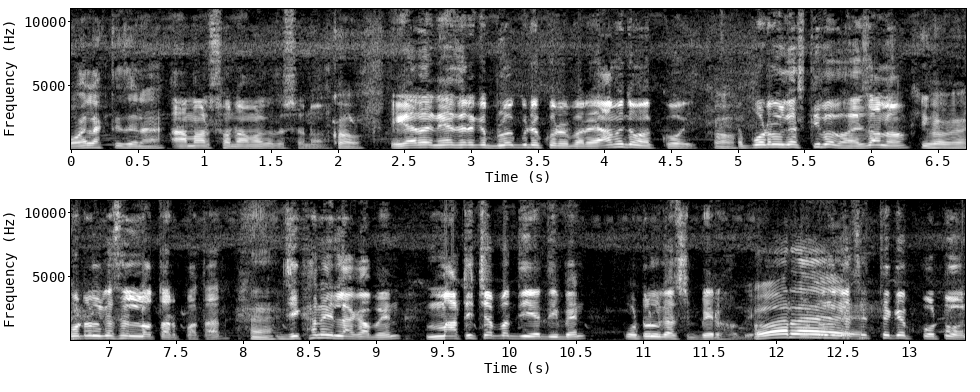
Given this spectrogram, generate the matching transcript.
ভয় লাগতেছে না? আমার শোনো আমার কথা শোনো। এগারো নিয়ে যারা ব্লগ ভিডিও করে পারে আমি তোমাকে কই পটল গাছ কীভাবে হয় জানো? পটল গাছের লতার পাতার হ্যাঁ। যেখানে লাগাবেন মাটি চাপা দিয়ে দিবেন পটল গাছ বের হবে। পটল গাছের থেকে পটল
